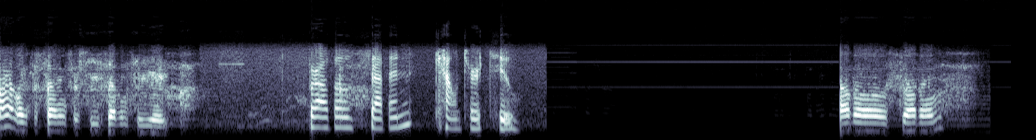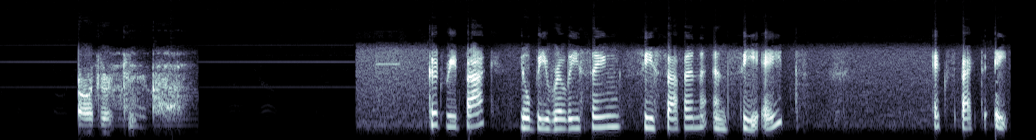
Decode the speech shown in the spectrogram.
All right, the settings for C7C8. Bravo 7, counter 2. Bravo 7, counter 2. Good readback. You'll be releasing C7 and C8. Expect 8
